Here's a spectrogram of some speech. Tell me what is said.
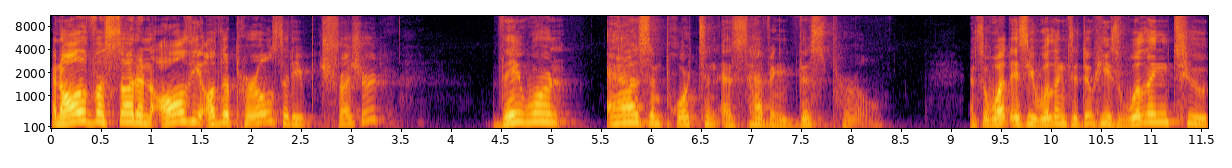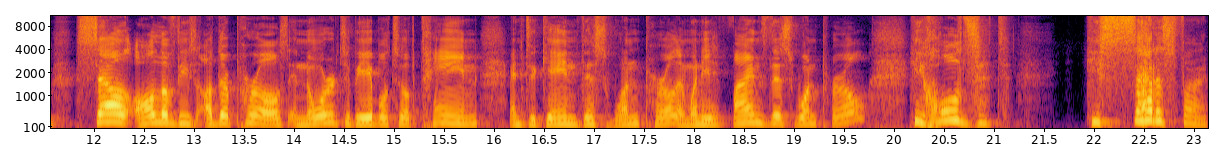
And all of a sudden, all the other pearls that he treasured, they weren't as important as having this pearl. And so, what is he willing to do? He's willing to sell all of these other pearls in order to be able to obtain and to gain this one pearl. And when he finds this one pearl, he holds it He's satisfied.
